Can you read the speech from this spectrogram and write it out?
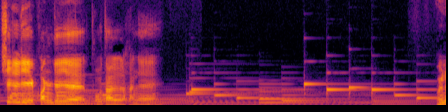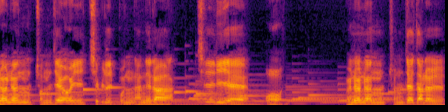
진리 관계에 도달하네. 언어는 존재의 집일 뿐 아니라 진리의 옷. 언어는 존재자를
